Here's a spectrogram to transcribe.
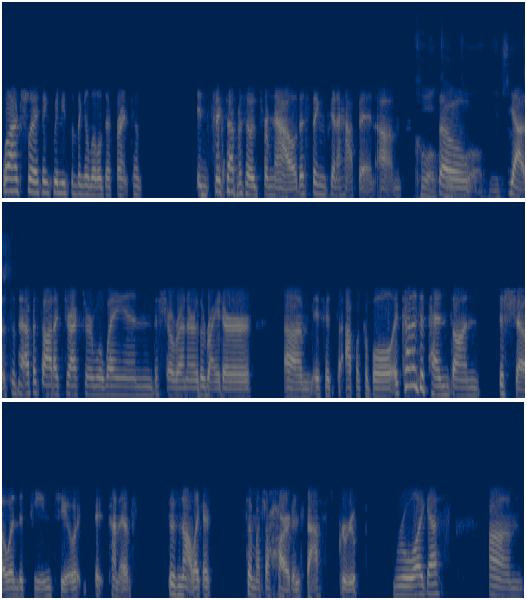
"Well, actually, I think we need something a little different because in six episodes from now, this thing's going to happen." Um, cool. So cool, cool. yeah, so the episodic director will weigh in, the showrunner, the writer, um, if it's applicable. It kind of depends on the show and the team too. It, it kind of there's not like a so much a hard and fast group rule, I guess. Um,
